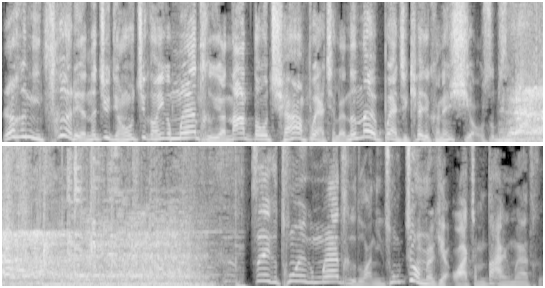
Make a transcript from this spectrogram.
然后你侧脸那就等于就跟一个馒头一样，拿刀切上拌起来，那那拌起看着肯定小，是不是？再一个同一个馒头的话，你从正面看，哇，这么大一个馒头，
